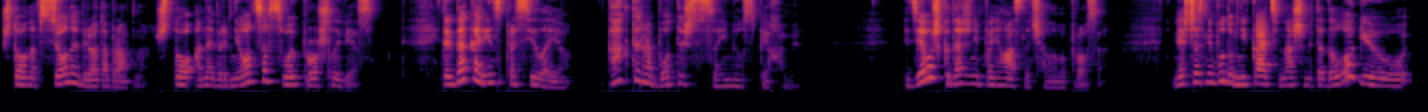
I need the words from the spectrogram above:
что она все наберет обратно, что она вернется в свой прошлый вес. И тогда Карин спросила ее, как ты работаешь со своими успехами? И девушка даже не поняла сначала вопроса. Я сейчас не буду вникать в нашу методологию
